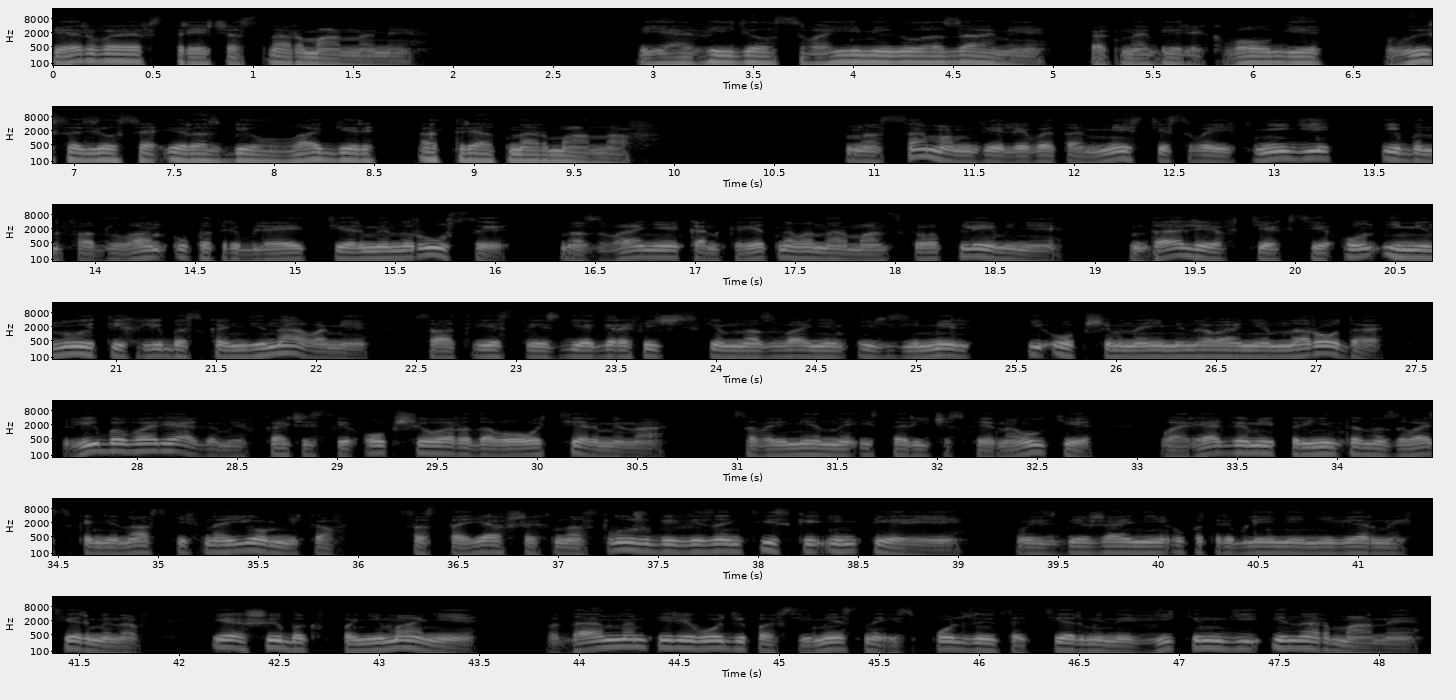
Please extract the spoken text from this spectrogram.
Первая встреча с норманнами. Я видел своими глазами, как на берег Волги высадился и разбил лагерь отряд норманнов. На самом деле в этом месте своей книги Ибн Фадлан употребляет термин «русы», название конкретного нормандского племени. Далее в тексте он именует их либо скандинавами, в соответствии с географическим названием их земель и общим наименованием народа, либо варягами в качестве общего родового термина. В современной исторической науке варягами принято называть скандинавских наемников, состоявших на службе Византийской империи. В избежании употребления неверных терминов и ошибок в понимании, в данном переводе повсеместно используются термины «викинги» и «норманы».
